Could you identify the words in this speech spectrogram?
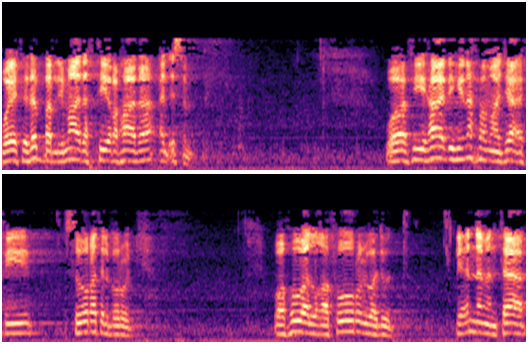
ويتدبر لماذا اختير هذا الاسم. وفي هذه نحو ما جاء في سورة البروج. وهو الغفور الودود. لأن من تاب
